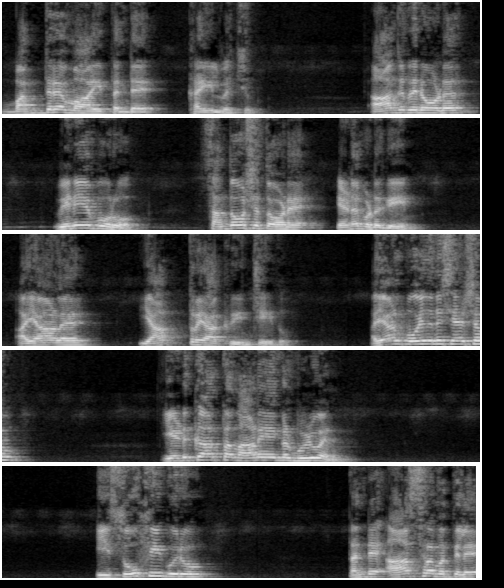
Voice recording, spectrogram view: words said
ഭദ്രമായി തന്റെ കയ്യിൽ വെച്ചു. ആഗതനോട് വിനയപൂർവം സന്തോഷത്തോടെ ഇടപെടുകയും അയാളെ യാത്രയാക്കുകയും ചെയ്തു. അയാൾ പോയതിന് ശേഷം എടുക്കാത്ത നാണയങ്ങൾ മുഴുവൻ ഈ സൂഫി ഗുരു തന്റെ ആശ്രമത്തിലെ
